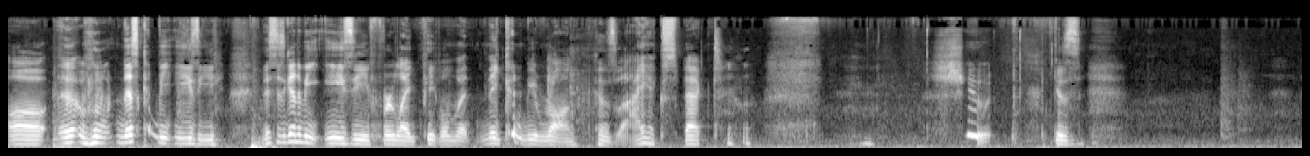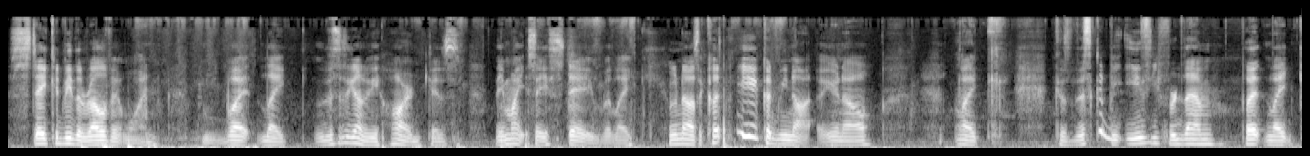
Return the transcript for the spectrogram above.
Oh, uh, this could be easy. This is gonna be easy for like people, but they could be wrong because I expect. Shoot, because stay could be the relevant one, but like this is gonna be hard because they might say stay, but like who knows? It could be, it could be not. You know, like because this could be easy for them, but like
